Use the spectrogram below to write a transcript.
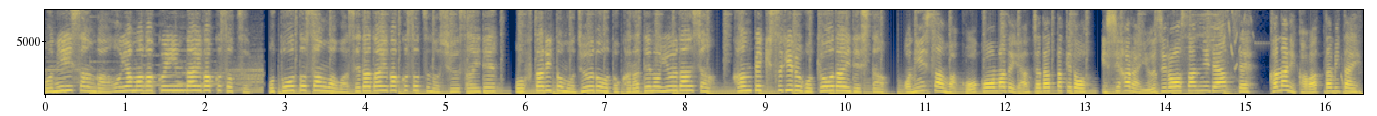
お兄さんが青山学院大学卒。弟さんは早稲田大学卒の秀才で、お二人とも柔道と空手の有段者。完璧すぎるご兄弟でした。お兄さんは高校までやんちゃだったけど、石原裕次郎さんに出会って、かなり変わったみたい。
